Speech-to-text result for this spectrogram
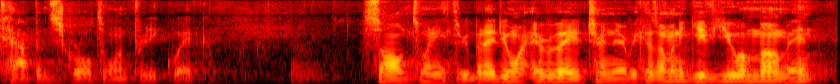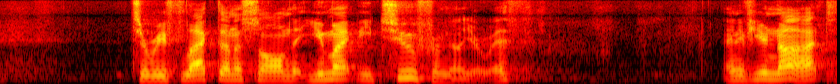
tap and scroll to one pretty quick. Psalm 23. But I do want everybody to turn there because I'm going to give you a moment to reflect on a psalm that you might be too familiar with. And if you're not,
